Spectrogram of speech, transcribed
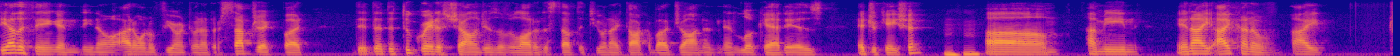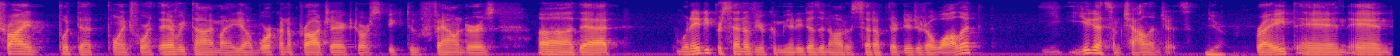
the other thing, and you know, I don't want to veer into another subject, but the, the, the two greatest challenges of a lot of the stuff that you and I talk about, John, and, and look at is education. hmm Um, I mean, and I, I kind of, I try and put that point forth every time I uh, work on a project or speak to founders uh, that when 80% of your community doesn't know how to set up their digital wallet, y- you got some challenges Yeah. right? And and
